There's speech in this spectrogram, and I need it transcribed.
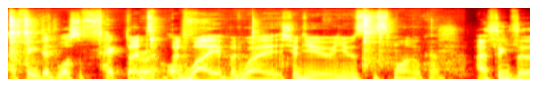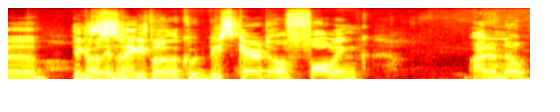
I think that was a factor. But but why but why should you use the small hookah? I think the Because the people could be scared of falling. I don't know.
